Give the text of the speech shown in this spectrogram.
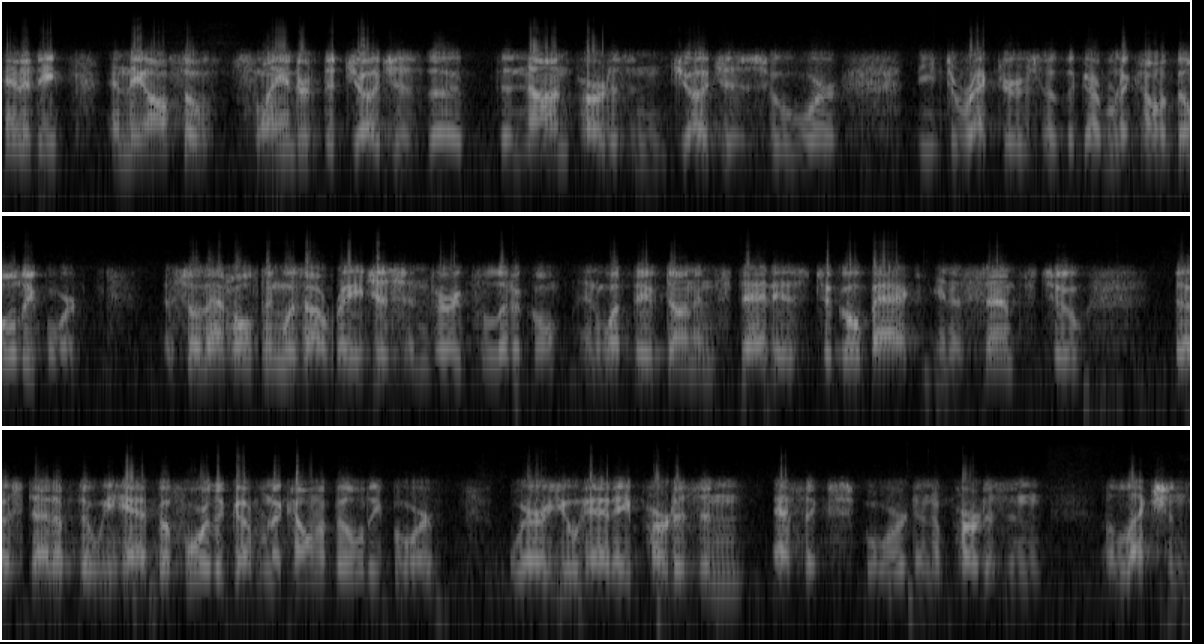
Kennedy, and they also slandered the judges, the, the nonpartisan judges who were the directors of the Government Accountability Board. So that whole thing was outrageous and very political. And what they've done instead is to go back, in a sense, to the setup that we had before the Government Accountability Board, where you had a partisan ethics board and a partisan elections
